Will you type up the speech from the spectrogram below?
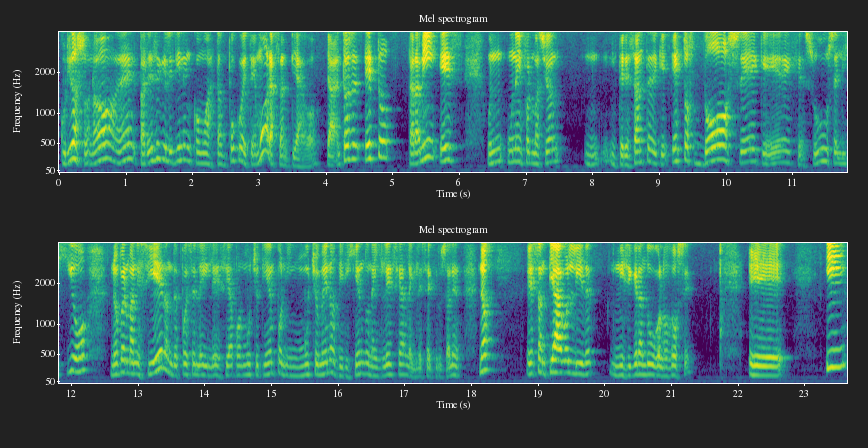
curioso, ¿no? ¿Eh? Parece que le tienen como hasta un poco de temor a Santiago. Ya, entonces, esto para mí es una información interesante de que estos doce que Jesús eligió no permanecieron después en la iglesia por mucho tiempo, ni mucho menos dirigiendo una iglesia, la iglesia de Jerusalén. No, es Santiago el líder, ni siquiera anduvo con los doce. Eh, y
